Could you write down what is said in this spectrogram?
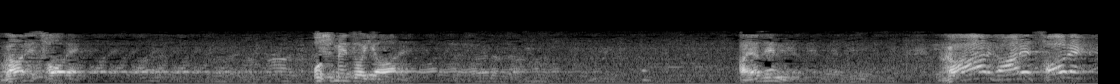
غار سور ہے۔ اس میں دو یار ہیں۔ آیا دین میں؟ غار غار سور ہے۔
